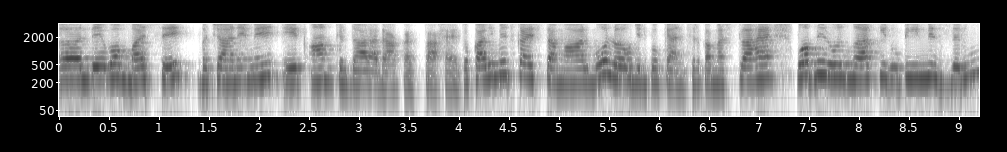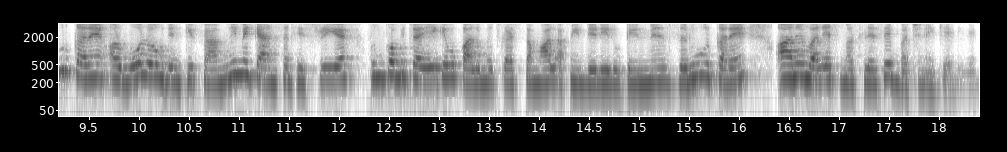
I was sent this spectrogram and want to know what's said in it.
लेवर मर्ज से बचाने में एक अहम किरदार अदा करता है। तो काली मिर्च का इस्तेमाल वो लोग जिनको कैंसर का मसला है, वो अपनी रोज़मर्रा की रूटीन में ज़रूर करें और वो लोग जिनकी फैमिली में कैंसर हिस्ट्री है, उनको भी चाहिए कि वो काली मिर्च का इस्तेमाल अपनी डेली रूटीन में ज़रूर करें आने वाले इस मसले से बचने के लिए।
